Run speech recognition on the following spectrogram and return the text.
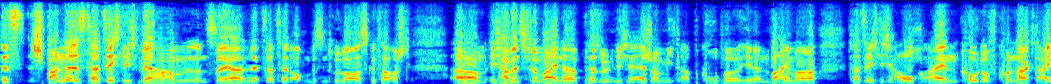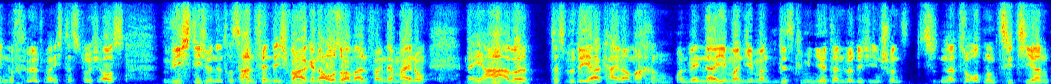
Das Spannende ist tatsächlich, wir haben uns da ja in letzter Zeit auch ein bisschen drüber ausgetauscht. Ähm, ich habe jetzt für meine persönliche Azure Meetup Gruppe hier in Weimar tatsächlich auch ein Code of Conduct eingeführt, weil ich das durchaus wichtig und interessant finde. Ich war genauso am Anfang der Meinung, naja, aber das würde ja keiner machen. Und wenn da jemand jemanden diskriminiert, dann würde ich ihn schon zu, ne, zur Ordnung zitieren.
